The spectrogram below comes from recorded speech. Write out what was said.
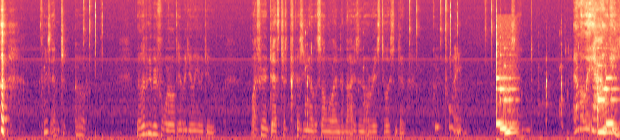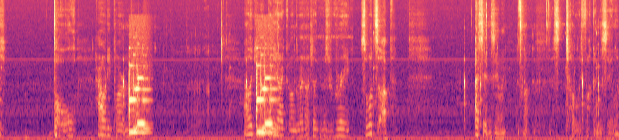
Please enter. Oh. We live in a beautiful world. Yeah, we do. Yeah, we do. Why fear death just because you know the song will end and that is not a reason to listen to? Good point. Emily, howdy! Bull. Howdy, partner. I like your new buddy icon. The red hot chili peppers are great. So what's up? I say the ceiling. That's totally fucking the ceiling.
